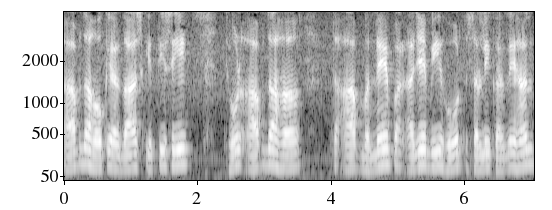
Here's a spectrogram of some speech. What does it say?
ਆਪ ਦਾ ਹੋ ਕੇ ਅਰਦਾਸ ਕੀਤੀ ਸੀ, ਹੁਣ ਆਪ ਦਾ ਹਾਂ, ਤਾਂ ਆਪ ਮੰਨੇ, ਪਰ ਅਜੇ ਵੀ ਹੋਰ ਤਸੱਲੀ ਕਰਦੇ ਹਨ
